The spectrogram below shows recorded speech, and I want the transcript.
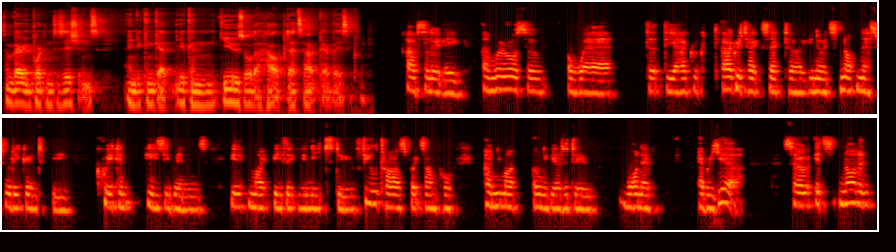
some very important decisions and you can get you can use all the help that's out there basically absolutely and we're also aware that the agri agri-tech sector you know it's not necessarily going to be quick and easy wins it might be that you need to do field trials for example and you might only be able to do one every year so it's not an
